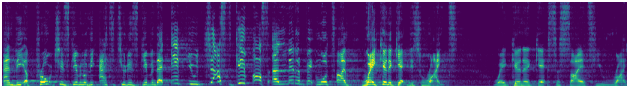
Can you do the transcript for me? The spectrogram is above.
And the approach is given, or the attitude is given, that if you just give us a little bit more time, we're gonna get this right. We're gonna get society right.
